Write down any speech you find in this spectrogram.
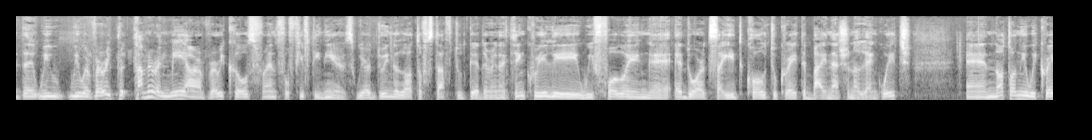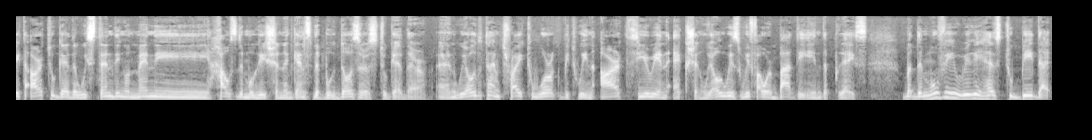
The, we, we were very, Tamer and me are very close friends for 15 years. We are doing a lot of stuff together, and I think really we're following uh, Edward Said call to create a binational language. And not only we create art together, we're standing on many house demolition against the bulldozers together. And we all the time try to work between art, theory, and action. We always with our body in the place. But the movie really has to be that,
